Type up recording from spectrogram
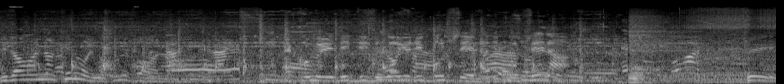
Li domando anche noi, ma come fanno? È come di, di, l'olio di Bolsena, di Bolsena Sì.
